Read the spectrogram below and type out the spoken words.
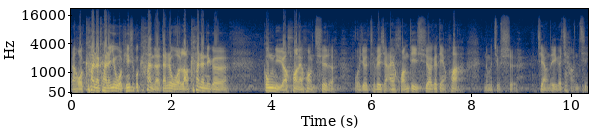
然后我看着看着，因为我平时不看的，但是我老看着那个宫女啊晃来晃去的，我就特别想，哎，皇帝需要个电话，那么就是这样的一个场景。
